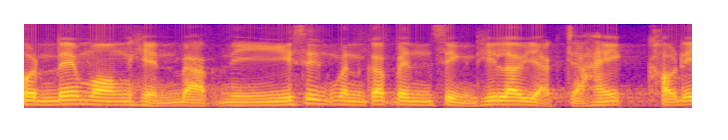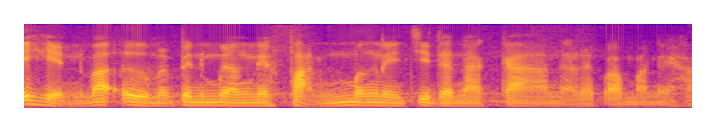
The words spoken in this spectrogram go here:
คนได้มองเห็นแบบนี้ ซึ่งมันก็เป็นสิ่งที่เราอยากจะให้เขาได้เห็นว่าเออมันเป็นเมืองในฝันเมืองในจินตนาการอะไรประมาณนี้ครับ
